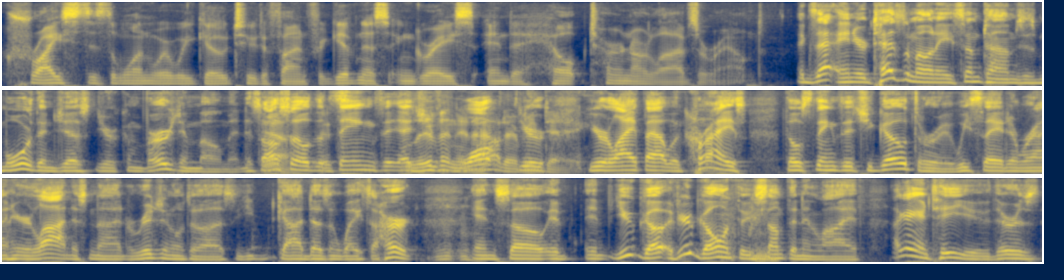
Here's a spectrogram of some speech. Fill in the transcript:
Christ is the one where we go to to find forgiveness and grace and to help turn our lives around. Exactly, and your testimony sometimes is more than just your conversion moment. It's also the it's things that as living you it walk your day. your life out with Christ, those things that you go through. We say it around here a lot, and it's not original to us. You, God doesn't waste a hurt, and so if if you go if you're going through something in life, I guarantee you there's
